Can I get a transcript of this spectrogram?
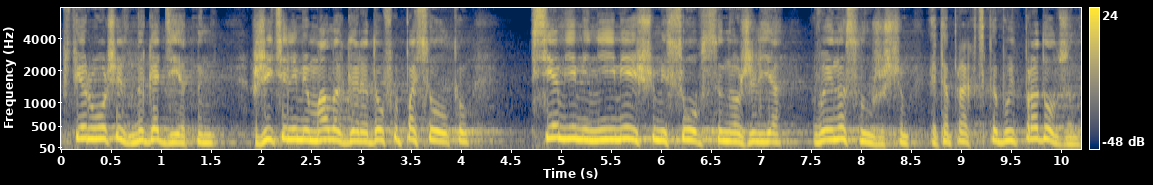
в первую очередь многодетными, жителями малых городов и поселков, семьями, не имеющими собственного жилья, военнослужащим. Эта практика будет продолжена.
